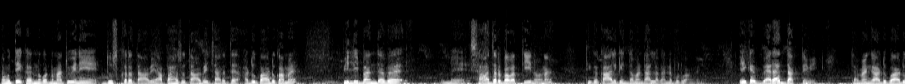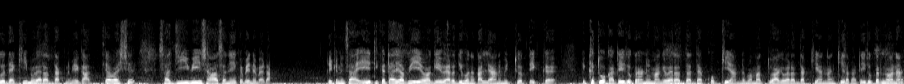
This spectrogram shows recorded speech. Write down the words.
නමුත් ඒ කරනකොට මතුවෙනේ දුෂ්කරතාවය, අපහසුතාවය, චරිත අඩුපාඩුකම පිළිබඳව මේ සාදර බවක් තියෙනවනම් ටික කාලෙකින් Tamanට අල්ල ගන්න පුළුවන් වෙනවා. ඒක වැරද්දක් නෙවෙයි. Tamanගේ අඩුපාඩුව දැකීම වැරද්දක් නෙවෙයි. ඒක අත්‍යවශ්‍ය සජීවී ශාසනයක වෙන වැඩක්. ඒක නිසා ඒ ටිකටයි අපි ඒ වගේ වැරදි හොන කල්යාණ මිත්‍රයොත් එක්ක එකතුව කටයුතු කරන්නේ මගේ වැරද්දක් දැක්කොත් කියන්න මමත් ඔයාගේ වැරද්දක් කියන්නම් කියලා කටයුතු කරනවා නම්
